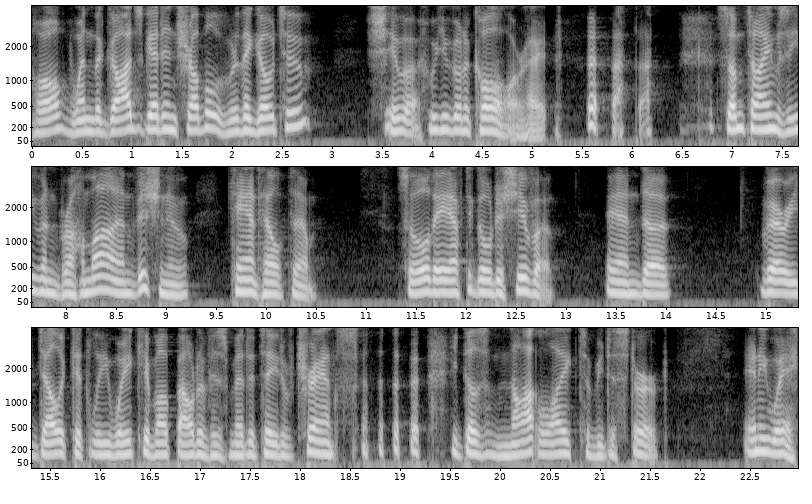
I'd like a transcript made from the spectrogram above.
Well, when the gods get in trouble, who do they go to? Shiva. Who are you going to call, all right? Sometimes even Brahma and Vishnu can't help them. So they have to go to Shiva and uh, very delicately wake him up out of his meditative trance. he does not like to be disturbed. Anyway,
